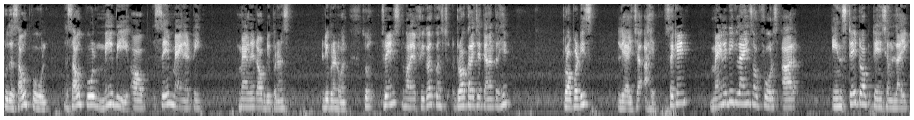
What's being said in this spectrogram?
to the south pole. The south pole may be of same magnetic magnet of difference different one. So friends तुम्हाला हे फिगर ड्रॉ करायचे त्यानंतर हे प्रॉपर्टीज लिहायच्या आहेत second magnetic lines of force are in state of tension like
